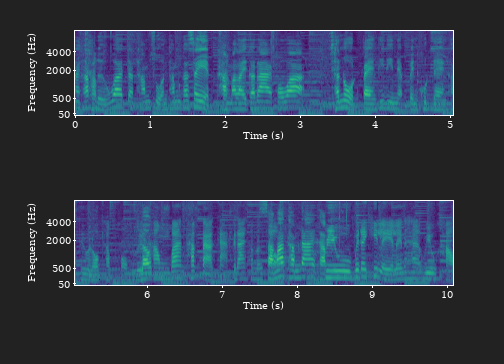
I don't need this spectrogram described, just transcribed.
นะครับ ครับหรือว่าจะทำสวนทำเกษตรครัทำบ อะไรก็ได้ เพราะว่าโฉนดแปลงที่ดินเนี่ยเป็นคุดแดงครับพี่วรบ ครับผมหรือแล้ว ทำบ้านพักตากอากาศก็ได้ครับน้องต่อสามารถทำได้ครับ วิวไม่ได้ขี้เหร่เลยนะฮะวิวเขา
